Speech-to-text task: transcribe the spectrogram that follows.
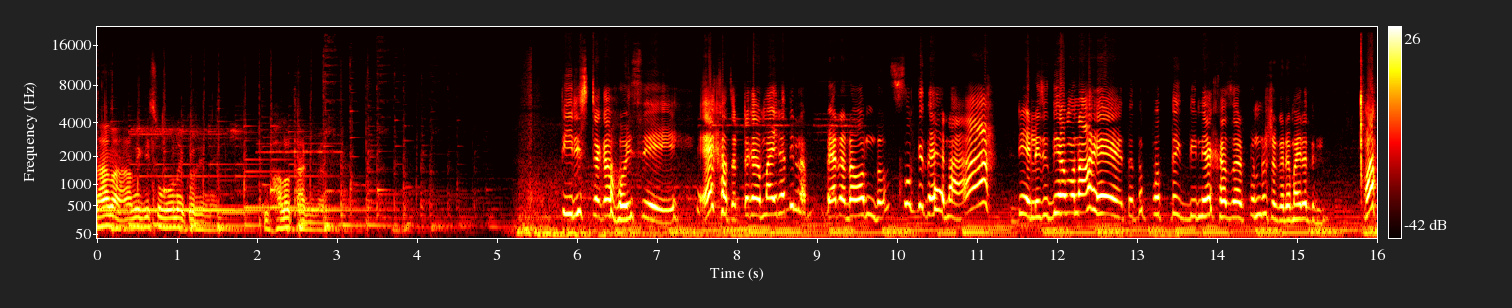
না না আমি কিছু মনে করি না ভালো থাকবেন। তিরিশ টাকা হয়েছে এক হাজার টাকা মাইরা দিলাম বেড়াটা অন্ধ চোখে দেখে না। আহ ডেলি যদি এমন আহে তো তো প্রত্যেক দিন এক হাজার পনেরোশো করে মাইরা আহ!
